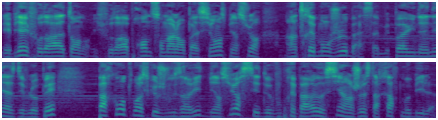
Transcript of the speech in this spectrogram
eh bien il faudra attendre. Il faudra prendre son mal en patience. Bien sûr, un très bon jeu, bah, ça met pas une année à se développer. Par contre, moi ce que je vous invite bien sûr, c'est de vous préparer aussi un jeu StarCraft mobile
